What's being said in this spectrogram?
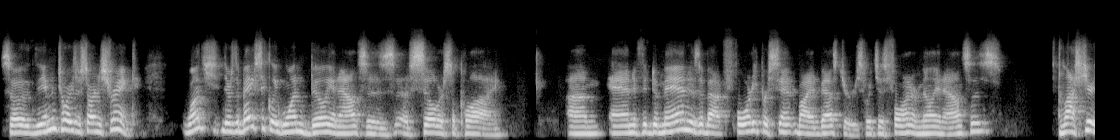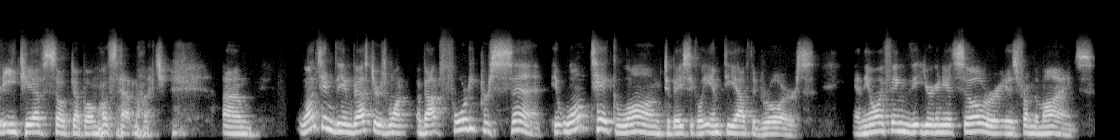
So the inventories are starting to shrink. Once there's basically 1 billion ounces of silver supply. Um, and if the demand is about 40% by investors, which is 400 million ounces, last year the ETF soaked up almost that much. Um, once in the investors want about 40%, it won't take long to basically empty out the drawers. And the only thing that you're going to get silver is from the mines.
